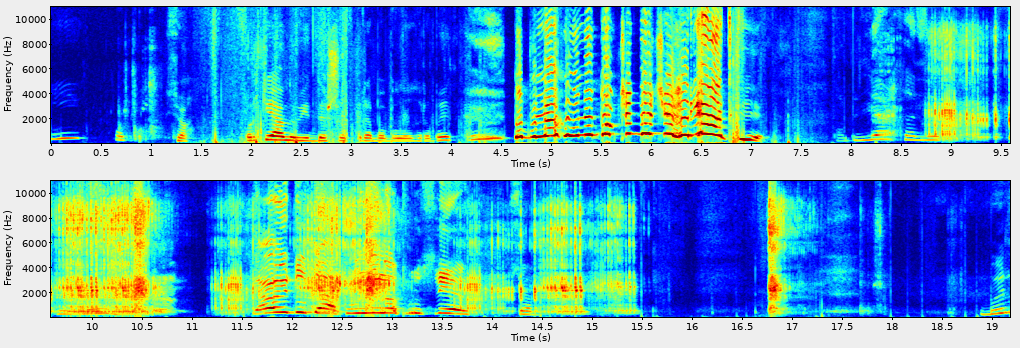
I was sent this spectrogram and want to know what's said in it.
І оп. Все. Портянові де що треба було зробити. Та бляха, вони топчуть наші грядки! Та бляха не. Я так. Все. Бери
